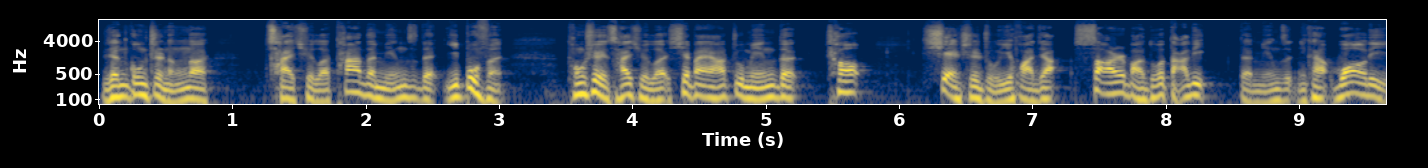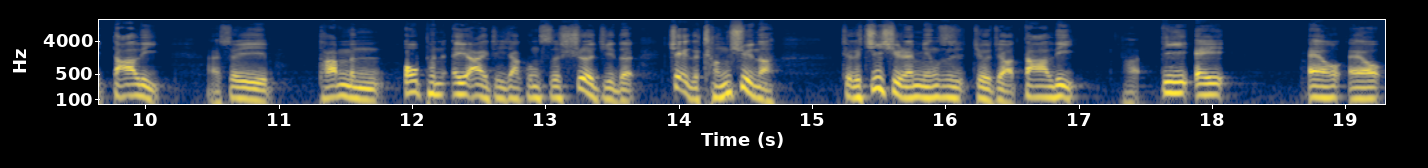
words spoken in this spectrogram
人工智能呢，采取了它的名字的一部分，同时也采取了西班牙著名的超现实主义画家萨尔巴多·达利的名字。你看，Wall-E 达利。啊，所以他们 OpenAI 这家公司设计的这个程序呢，这个机器人名字就叫 DALL-E 啊，D A L L，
